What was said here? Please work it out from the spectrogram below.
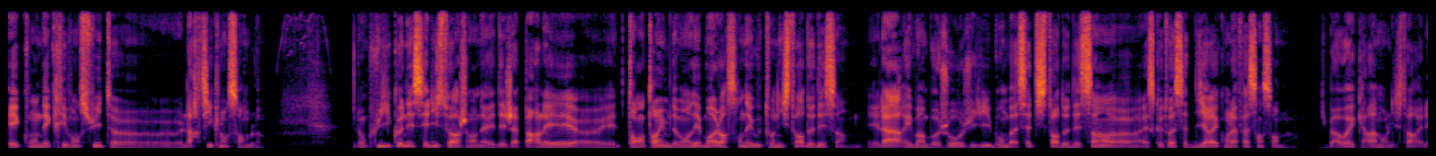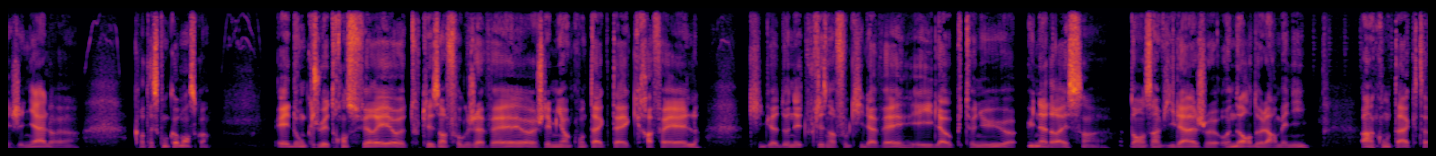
et qu'on écrive ensuite euh, l'article ensemble donc lui, il connaissait l'histoire, j'en avais déjà parlé, euh, et de temps en temps, il me demandait, bon alors, c'en est où ton histoire de dessin? Et là arrive un beau jour, je lui dis, bon, bah cette histoire de dessin, euh, est-ce que toi, ça te dirait qu'on la fasse ensemble? Il dit, bah ouais, carrément, l'histoire, elle est géniale, euh, quand est-ce qu'on commence, quoi? Et donc, je lui ai transféré toutes les infos que j'avais, je l'ai mis en contact avec Raphaël, qui lui a donné toutes les infos qu'il avait, et il a obtenu une adresse hein, dans un village au nord de l'Arménie, un contact,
